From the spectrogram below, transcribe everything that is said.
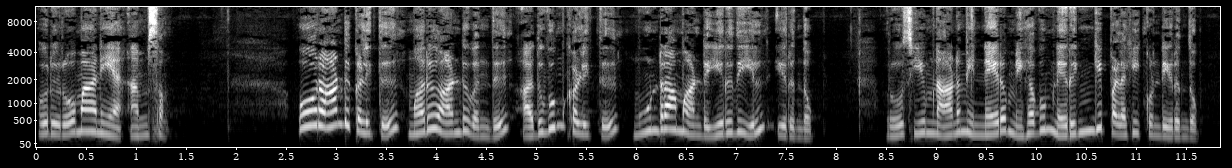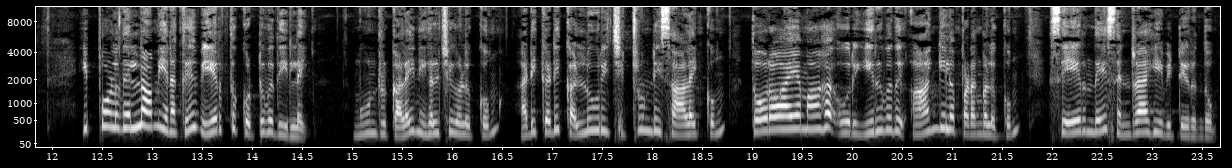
ஒரு ரோமானிய அம்சம். ஓராண்டு கழித்து மறு ஆண்டு வந்து அதுவும் கழித்து மூன்றாம் ஆண்டு இறுதியில் இருந்தோம். ரோசியும் நானும் இந்நேரம் மிகவும் நெருங்கி பழகி கொண்டிருந்தோம். இப்பொழுதெல்லாம் எனக்கு வியர்த்து கொட்டுவது இல்லை. மூன்று கலை நிகழ்ச்சிகளுக்கும் அடிக்கடி கல்லூரி சிற்றுண்டி சாலைக்கும் தோராயமாக ஒரு இருபது ஆங்கில படங்களுக்கும் சேர்ந்தே சென்றாகி விட்டிருந்தோம்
